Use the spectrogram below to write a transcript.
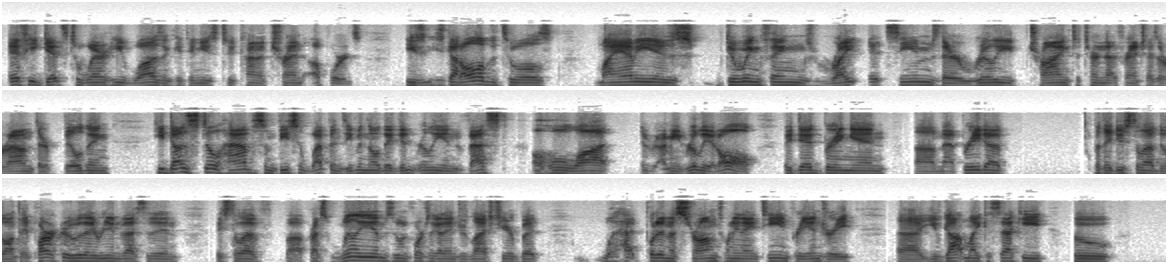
if he gets to where he was and continues to kind of trend upwards. He's he's got all of the tools. Miami is doing things right. It seems they're really trying to turn that franchise around. They're building. He does still have some decent weapons, even though they didn't really invest a whole lot. I mean, really at all. They did bring in uh, Matt Breida, but they do still have DeVante Parker, who they reinvested in. They still have uh, Preston Williams, who unfortunately got injured last year, but put in a strong 2019 pre-injury. Uh, you've got Mike Gesicki, who,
